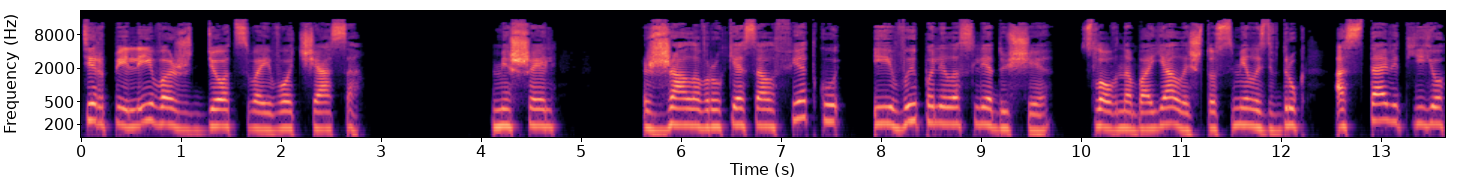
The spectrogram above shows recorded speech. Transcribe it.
терпеливо ждет своего часа. Мишель сжала в руке салфетку и выпалила следующее, словно боялась, что смелость вдруг оставит ее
